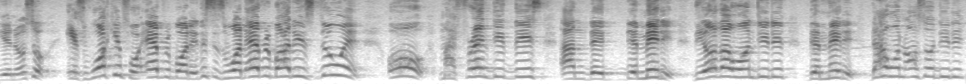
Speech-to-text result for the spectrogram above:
You know, so it's working for everybody. This is what everybody is doing. Oh, my friend did this and they, they made it. The other one did it, they made it. That one also did it,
